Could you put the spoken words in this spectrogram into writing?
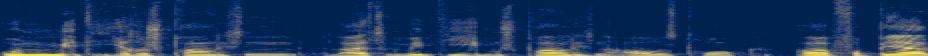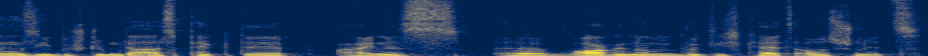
Und mit ihrer sprachlichen Leistung, mit jedem sprachlichen Ausdruck äh, verbergen sie bestimmte Aspekte eines äh, wahrgenommenen Wirklichkeitsausschnitts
